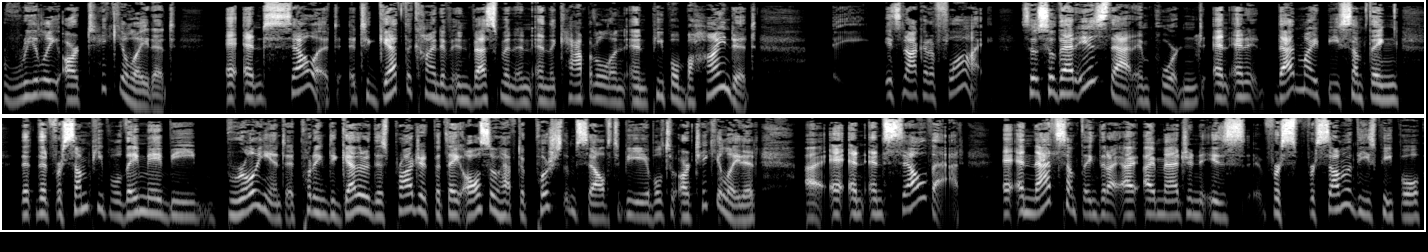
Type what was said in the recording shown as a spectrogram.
really articulate it and, and, sell it to get the kind of investment and, and the capital and, and people behind it, it's not going to fly. So, so that is that important, and and it, that might be something that, that for some people, they may be brilliant at putting together this project, but they also have to push themselves to be able to articulate it uh, and, and sell that. And that's something that I, I imagine is for for some of these people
